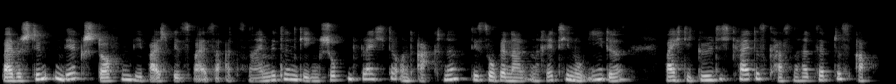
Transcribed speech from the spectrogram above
Bei bestimmten Wirkstoffen, wie beispielsweise Arzneimitteln gegen Schuppenflechte und Akne, die sogenannten Retinoide, weicht die Gültigkeit des Kassenrezeptes ab.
